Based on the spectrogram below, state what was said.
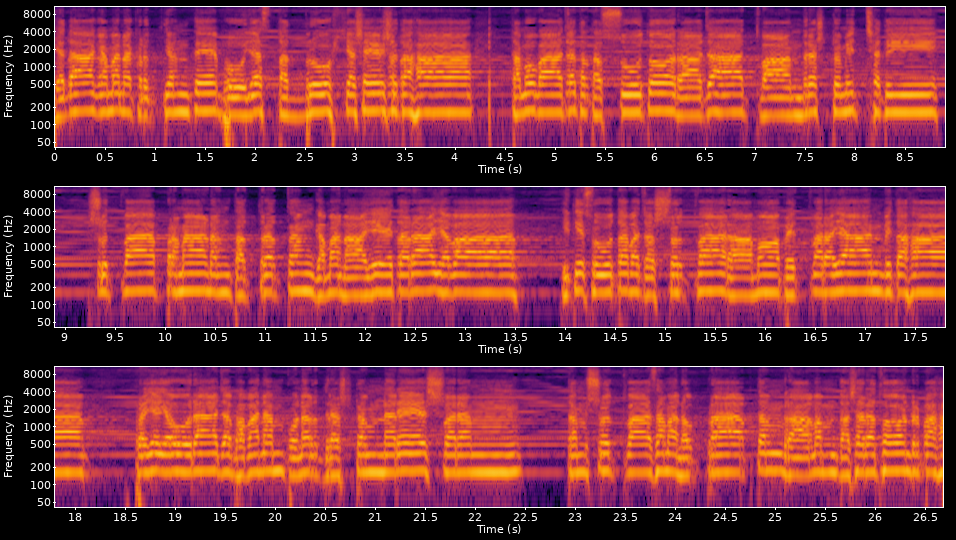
यदागमनकृत्यम् ते भूयस्तद्ब्रूह्यशेषतः। तमुवाच ततः सूतो राजा त्वाम् द्रष्टुमिच्छति। श्रुत्वा प्रमाणम् तत्र त्वम् गमनायेतराय वा इति सूतवचः श्रुत्वा रामोऽपि त्वरयान्वितः। प्रययौ राजभवनम् पुनर्द्रष्टुम् नरेश्वरम्। तम् श्रुत्वा समनुप्राप्तम् रामम् दशरथो नृपः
